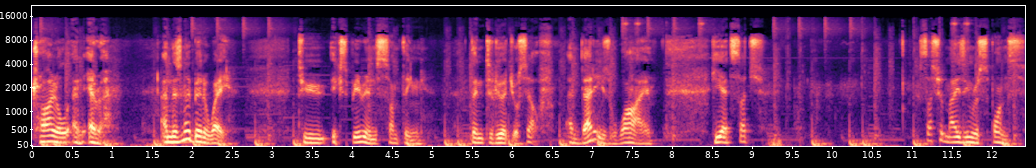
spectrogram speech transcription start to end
trial and error. And there's no better way to experience something than to do it yourself. And that is why he had such such amazing response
